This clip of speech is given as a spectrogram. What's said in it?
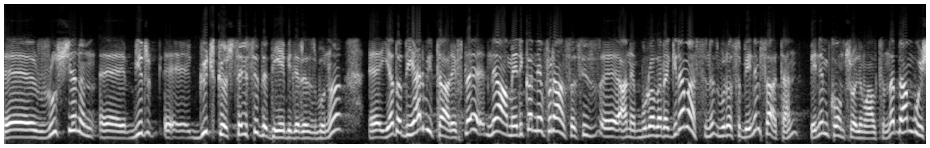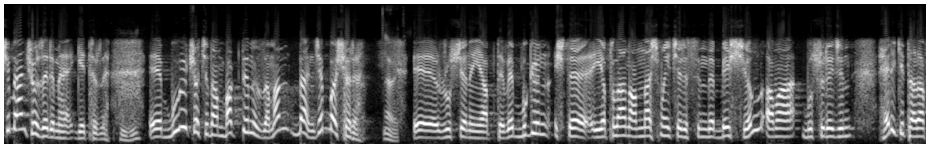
e, Rusya'nın e, bir e, güç gösterisi de diyebiliriz bunu. E, ya da diğer bir tarifle ne Amerika ne Fransa. Siz e, hani buralara giremezsiniz. Burası benim zaten benim kontrolüm altında. Ben bu işi ben çözerime getirdi. E, bu üç açıdan baktığınız zaman bence başarı Evet. e, Rusya'nın yaptığı ve bugün işte yapılan anlaşma içerisinde 5 yıl ama bu sürecin her iki taraf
